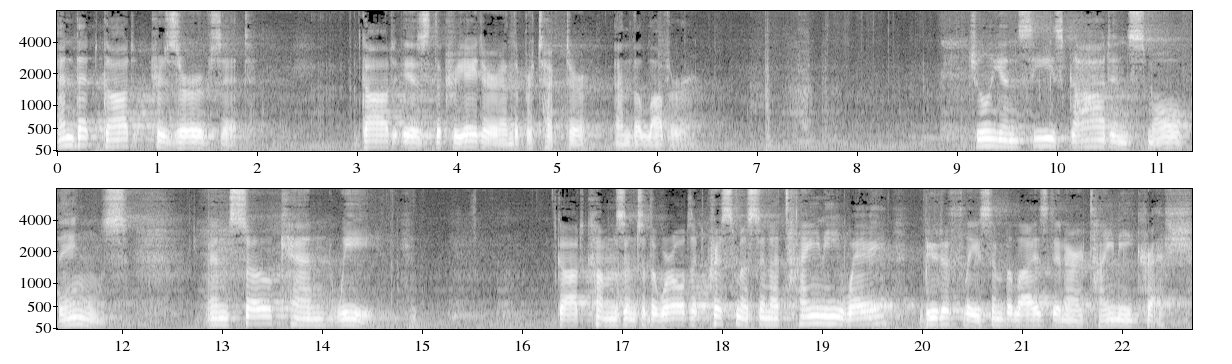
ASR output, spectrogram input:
and that God preserves it. God is the creator and the protector and the lover. Julian sees God in small things, and so can we. God comes into the world at Christmas in a tiny way, beautifully symbolized in our tiny creche.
